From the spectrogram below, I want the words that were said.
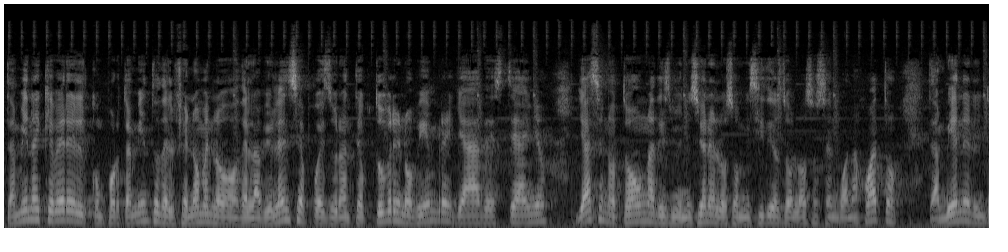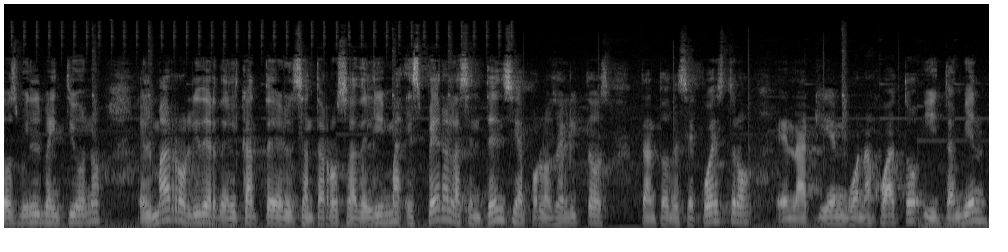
También hay que ver el comportamiento del fenómeno de la violencia, pues durante octubre y noviembre ya de este año ya se notó una disminución en los homicidios en Guanajuato. También en el 2021, el Marro, líder del cártel Santa Rosa de Lima, espera la sentencia por los delitos tanto de secuestro en, aquí en Guanajuato y también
